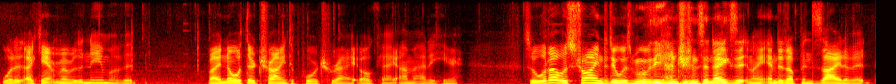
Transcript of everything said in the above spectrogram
what it, I can't remember the name of it. But I know what they're trying to portray. Okay, I'm out of here. So what I was trying to do was move the entrance and exit, and I ended up inside of it.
